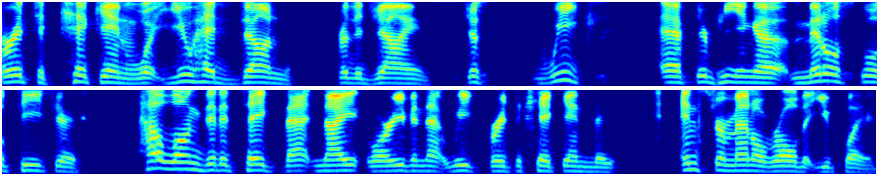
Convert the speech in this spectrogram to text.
for it to kick in what you had done for the Giants? Just weeks after being a middle school teacher. How long did it take that night or even that week for it to kick in the instrumental role that you played?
